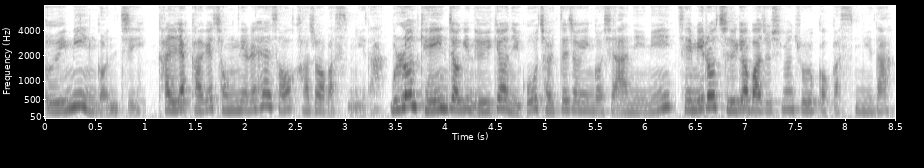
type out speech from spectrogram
의미인 건지 간략하게 정리를 해서 가져와 봤습니다. 물론 개인적인 의견이고 절대적인 것이 아니니 재미로 즐겨봐 주시면 좋을 것 같습니다.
